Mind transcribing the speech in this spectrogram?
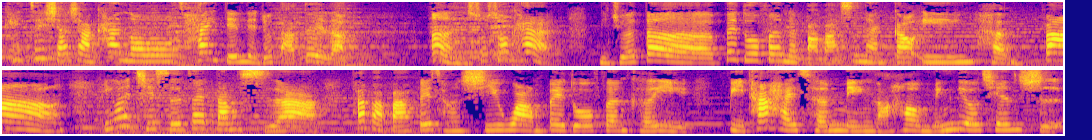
可以再想想看哦，差一点点就答对了。嗯，你说说看。你觉得贝多芬的爸爸是男高音，很棒。因为其实，在当时啊，他爸爸非常希望贝多芬可以比他还成名，然后名留千史。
